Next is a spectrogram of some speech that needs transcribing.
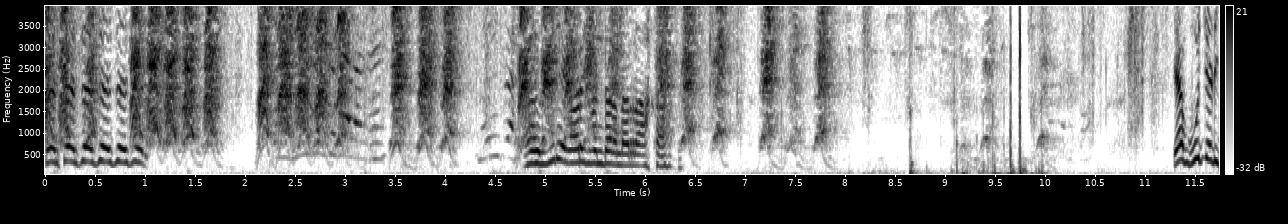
சரி சரி சரி சரி சரி சரி. வீடியோ கவரேஜ் பண்ணிட்டாரா ஏன் பூச்செடி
